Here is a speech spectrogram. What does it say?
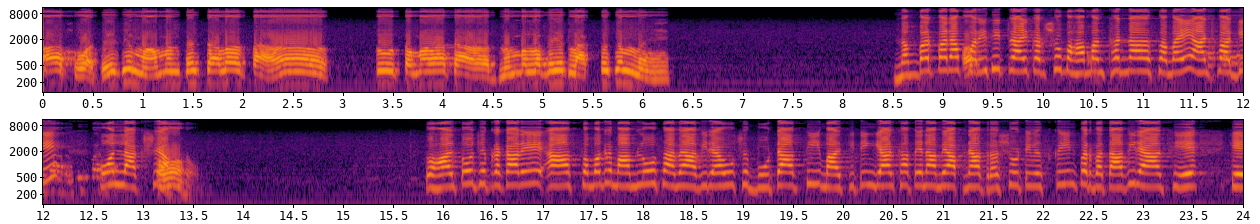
આ સ્વધે જે મામંથન ચાલે તો તમારા નંબર લગાવી લાગતો કેમ નહીં? નંબર પર આપ ફરીથી ટ્રાય કરશો મહામંથનના સમયે આઠ વાગે ફોન લાગશે આપનો. તો હાલ તો જે પ્રકારે આ સમગ્ર મામલો સામે આવી રહ્યો છે બોટાદથી માર્કેટિંગ યાર્ડ ખાતેના અમે આપને આ દ્રશ્યો ટીવી સ્ક્રીન પર બતાવી રહ્યા છીએ કે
